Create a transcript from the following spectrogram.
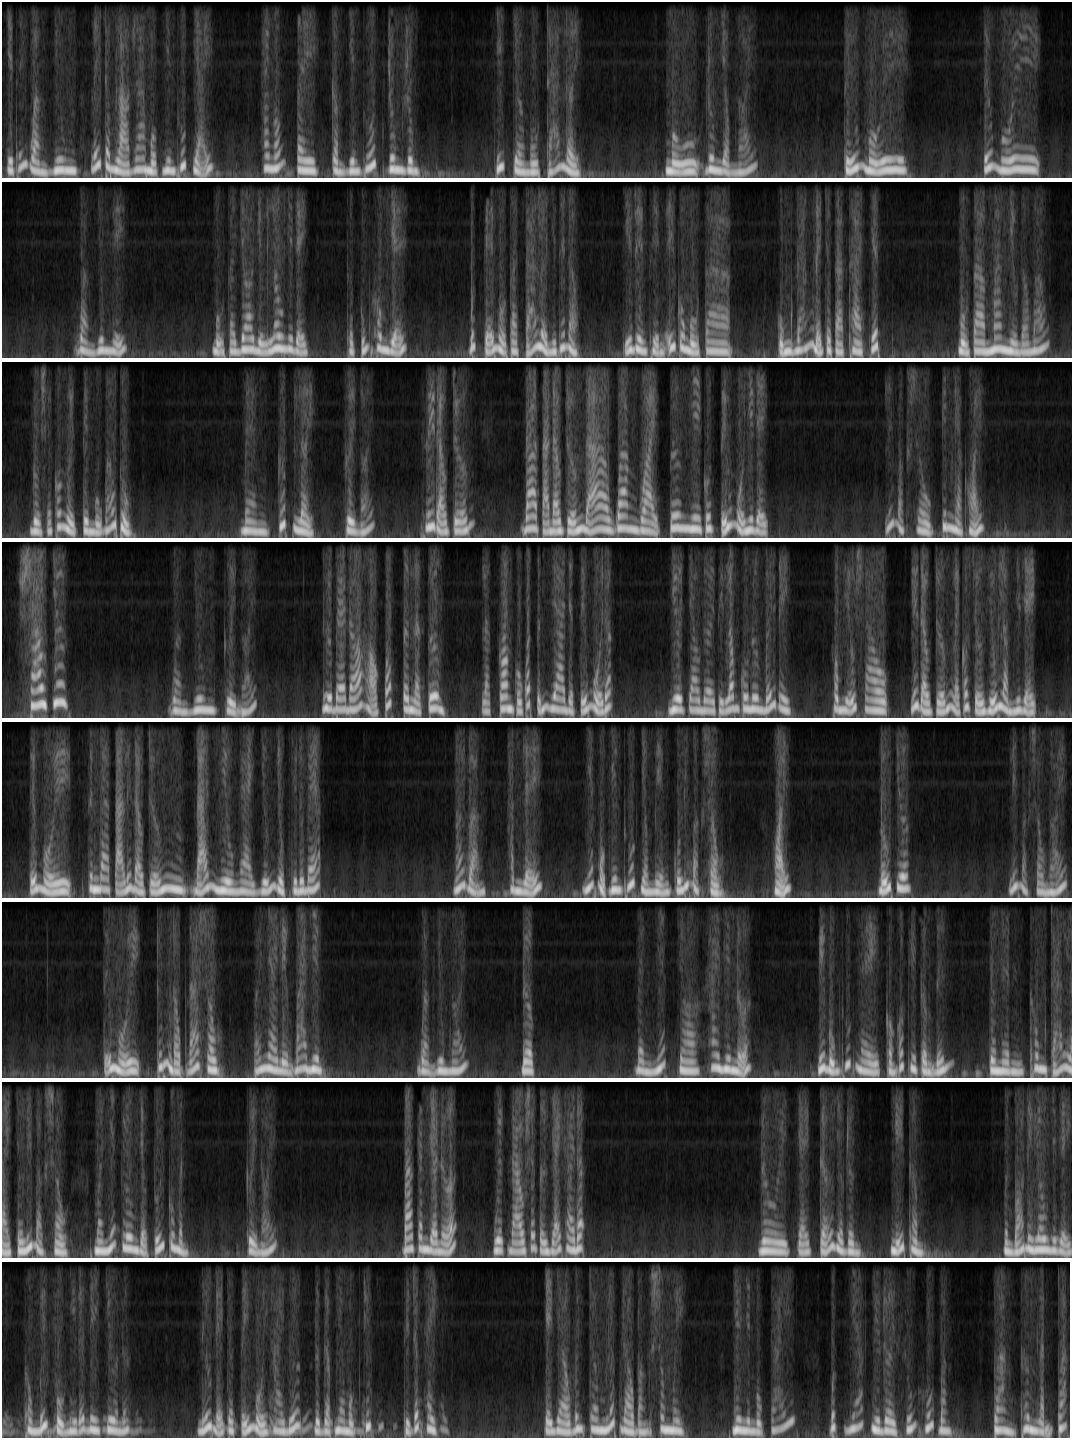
chỉ thấy Hoàng Dung lấy trong lọ ra một viên thuốc giải. Hai ngón tay cầm viên thuốc rung rung Chỉ chờ mụ trả lời. Mụ rung giọng nói. Tiểu muội Tiểu muội. Hoàng Dung nghĩ. Mụ ta do dự lâu như vậy, Thật cũng không dễ. Bất kể mụ ta trả lời như thế nào, Chỉ riêng thiện ý của mụ ta Cũng đáng để cho ta tha chết. Mụ ta mang nhiều nợ máu rồi sẽ có người tìm mụ báo thù. Bèn cướp lời, cười nói, lý đạo trưởng, đa tạ đạo trưởng đã quan hoài tương nhi của tiểu muội như vậy. Lý mặt sầu kinh ngạc hỏi, sao chứ? Hoàng dung cười nói, đứa bé đó họ quách tên là tương, là con của quách tỉnh gia và tiểu muội đó. Vừa chào đời thì long cô nương bế đi. Không hiểu sao lý đạo trưởng lại có sự hiểu lầm như vậy tiểu muội, xin đa tạ lý đạo trưởng đã nhiều ngày dưỡng dục cho đứa bé. Nói đoạn, hành lễ, nhét một viên thuốc vào miệng của lý mặt sầu. Hỏi, đủ chưa? Lý mặt sầu nói, tiểu muội, trúng độc đá sâu, phải nhai liền ba viên. Hoàng dung nói, được. Bèn nhét cho hai viên nữa. Nghĩ bụng thuốc này còn có khi cần đến, cho nên không trả lại cho lý mặt sầu mà nhét luôn vào túi của mình. Cười nói, ba canh giờ nữa quyệt đạo sẽ tự giải khai đó. Rồi chạy trở vào rừng, nghĩ thầm, mình bỏ đi lâu như vậy, không biết phụ nhi đã đi chưa nữa. Nếu để cho tỷ muội hai đứa được gặp nhau một chút thì rất hay. Chạy vào bên trong lớp rào bằng sông mây, vừa nhìn một cái, bất giác như rơi xuống hố băng, toàn thân lạnh toát.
